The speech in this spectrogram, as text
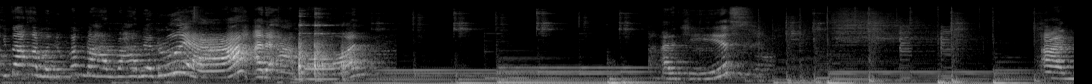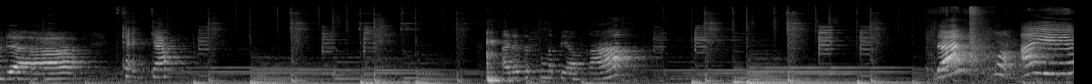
kita akan menyiapkan bahan-bahannya dulu ya. Ada abon, ada cheese, ada kecap, ada tepung tapioka, dan air.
